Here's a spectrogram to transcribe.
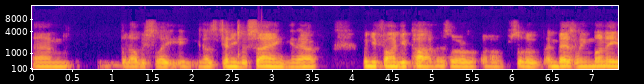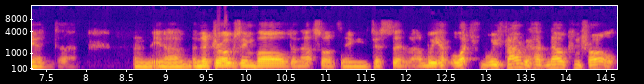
Um, but obviously, you know, as Jenny was saying, you know, when you find your partners are, are sort of embezzling money and, uh, and you know, and the drugs involved and that sort of thing, you just, uh, and we, what we found, we had no control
